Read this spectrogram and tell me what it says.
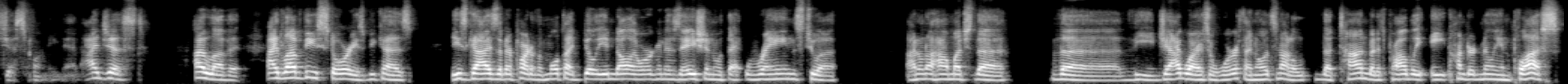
just funny, man. I just I love it. I love these stories because these guys that are part of a multi-billion dollar organization with that reigns to a I don't know how much the the the Jaguars are worth. I know it's not a the ton, but it's probably 800 million plus.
